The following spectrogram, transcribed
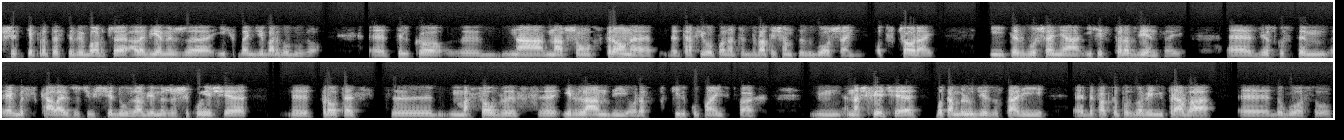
wszystkie protesty wyborcze, ale wiemy, że ich będzie bardzo dużo. E, tylko na naszą stronę trafiło ponad 2000 zgłoszeń od wczoraj i te zgłoszenia, ich jest coraz więcej. E, w związku z tym jakby skala jest rzeczywiście duża. Wiemy, że szykuje się protest masowy w Irlandii oraz w kilku państwach mm, na świecie, bo tam ludzie zostali de facto pozbawieni prawa do głosu.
